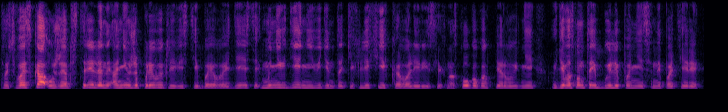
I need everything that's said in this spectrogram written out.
То есть войска уже обстреляны, они уже привыкли вести боевые действия. Мы нигде не видим таких лихих кавалерийских наскоков, как первых дней, где в основном-то и были понесены потери.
